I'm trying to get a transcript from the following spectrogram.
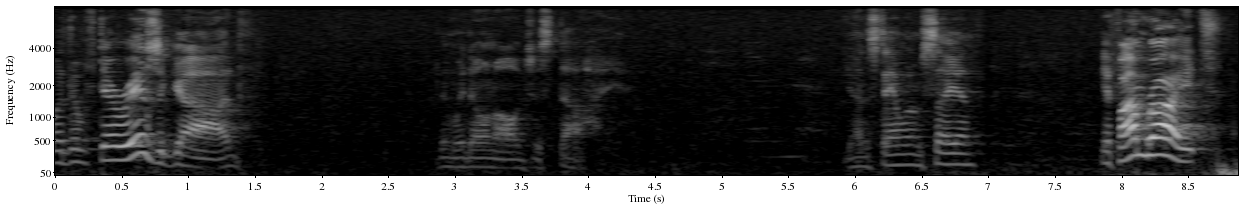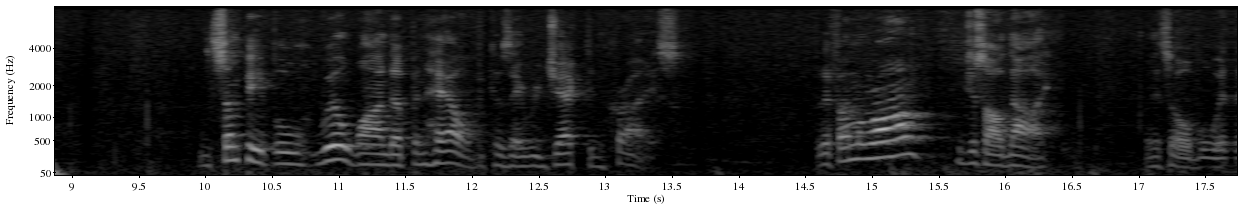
But if there is a God, then we don't all just die. You understand what I'm saying? If I'm right, some people will wind up in hell because they rejected Christ. But if I'm wrong, we just all die. And it's over with.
